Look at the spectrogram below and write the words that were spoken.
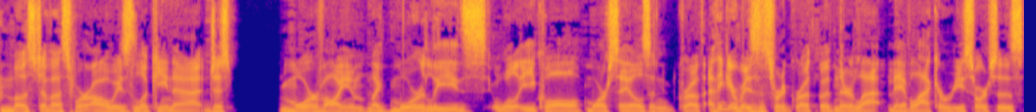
most of us were always looking at just more volume, like more leads will equal more sales and growth. I think everybody's in sort of growth mode and they're la- they have lack of resources.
